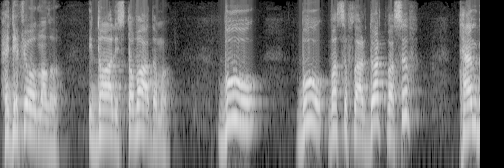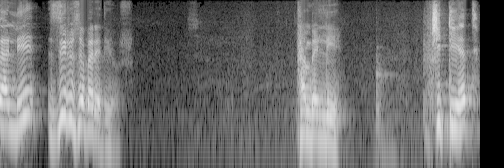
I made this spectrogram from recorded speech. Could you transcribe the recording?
Hedefi olmalı. İdealist, dava adamı. Bu bu vasıflar, dört vasıf tembelliği zir zeber ediyor. Tembelliği. Ciddiyet,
